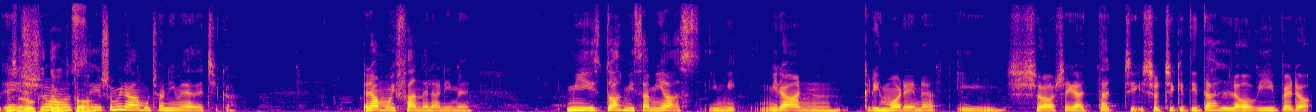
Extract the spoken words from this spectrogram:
¿Es Y algo que te gustó? Sí, yo miraba mucho anime de chica. Era muy fan del anime. Mis, todas mis amigas y mi- miraban Cris Morena y yo llegué hasta chi- yo chiquititas lo vi, pero,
